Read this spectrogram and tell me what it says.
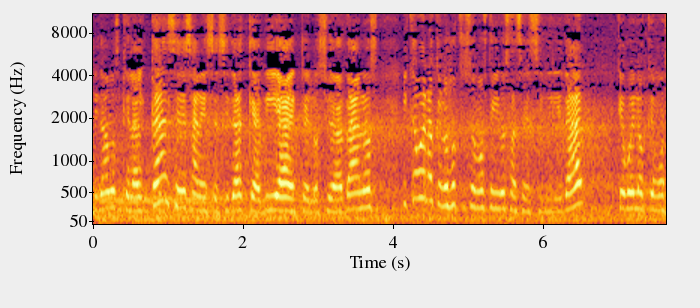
digamos que el alcance de esa necesidad que había entre los ciudadanos y qué bueno que nosotros hemos tenido esa sensibilidad qué bueno que hemos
